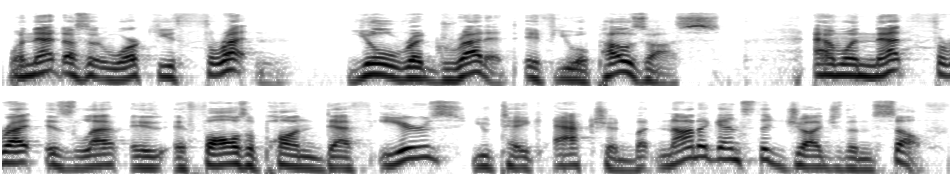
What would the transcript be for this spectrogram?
When that doesn't work, you threaten. You'll regret it if you oppose us. And when that threat is left, it falls upon deaf ears, you take action, but not against the judge themselves.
